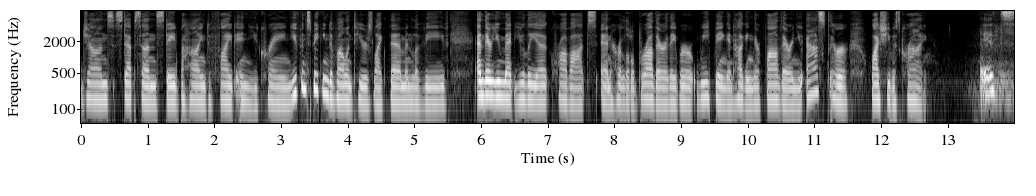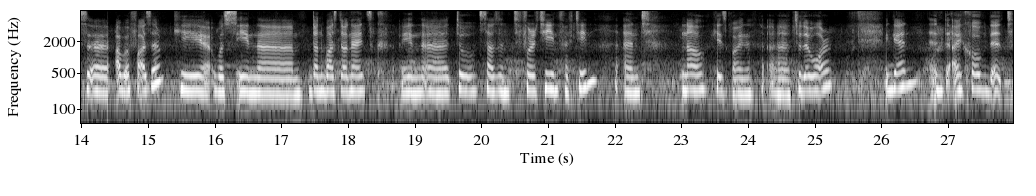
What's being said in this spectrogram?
John's stepson stayed behind to fight in Ukraine. You've been speaking to volunteers like them in Lviv, and there you met Yulia Kravats and her little brother. They were weeping and hugging their father, and you asked her why she was crying. It's uh, our father. He was in uh, Donbas, Donetsk in uh, 2014 15, and now he's going uh, to the war again, and I hope that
